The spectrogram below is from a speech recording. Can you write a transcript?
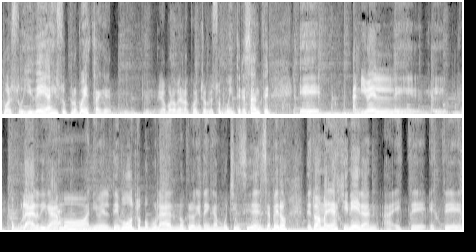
por sus ideas y sus propuestas, que, que yo por lo menos encuentro que son muy interesantes eh, a nivel eh, eh, popular, digamos, a nivel de voto popular, no creo que tengan mucha incidencia, pero de todas maneras generan a este, este,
